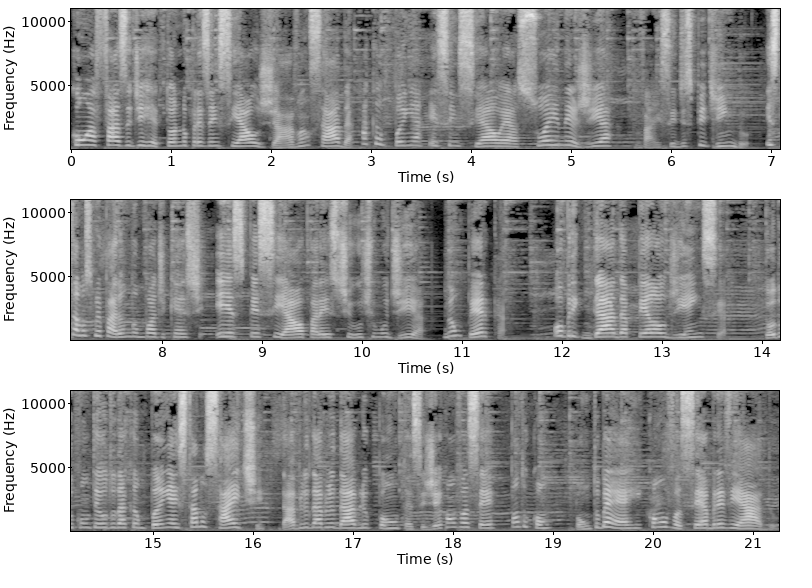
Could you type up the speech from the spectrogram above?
Com a fase de retorno presencial já avançada, a campanha Essencial é a Sua Energia vai se despedindo. Estamos preparando um podcast especial para este último dia. Não perca! Obrigada pela audiência! Todo o conteúdo da campanha está no site www.sgcomvocê.com.br com você abreviado.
